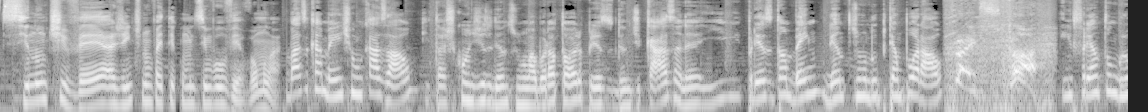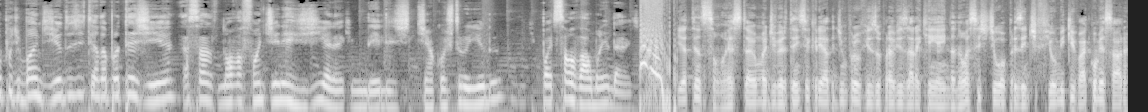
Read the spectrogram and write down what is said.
se não tiver, a gente não vai ter como desenvolver. Vamos lá. Basicamente um casal que tá escondido dentro de um laboratório, preso dentro de casa, né? E preso também dentro de um loop temporal. Enfrenta um grupo de bandidos e tenta proteger essa nova fonte de energia, né? Que um deles tinha construído que pode salvar a humanidade. E atenção, esta é uma advertência criada de improviso para avisar a quem ainda não assistiu ao presente filme que vai começar.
